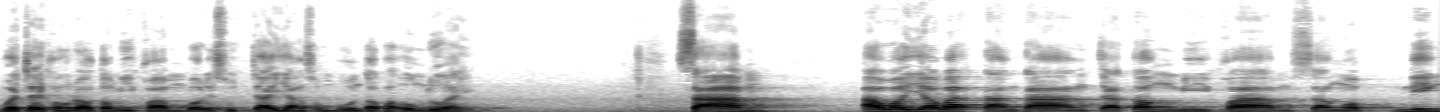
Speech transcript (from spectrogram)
หัวใจของเราต้องมีความบริสุทธิ์ใจอย่างสมบูรณ์ต่อพระองค์ด้วยสามอวัยวะต่างๆจะต้องมีความสงบนิ่ง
